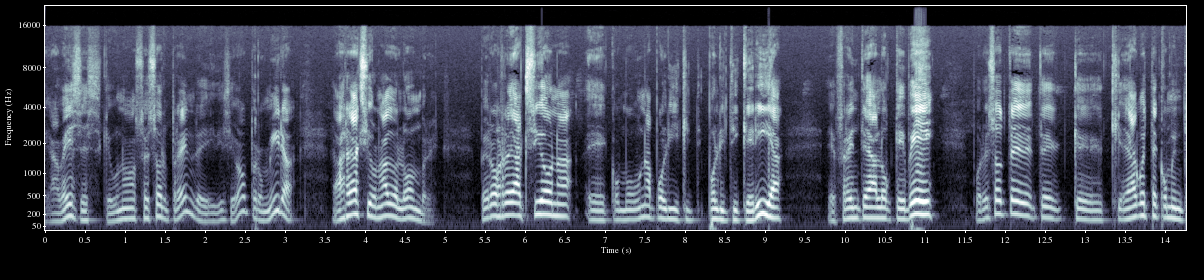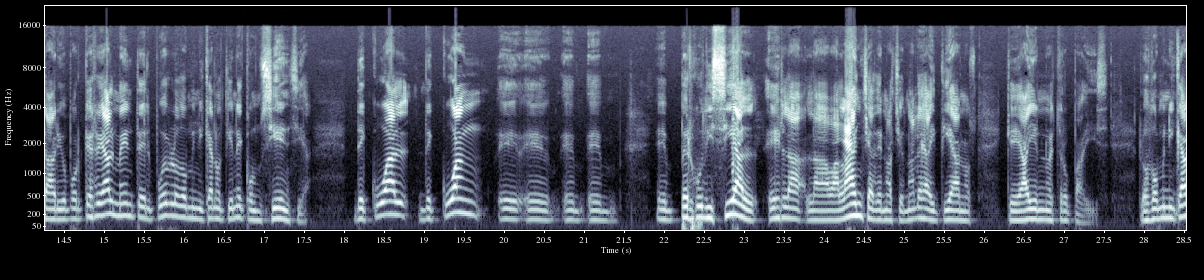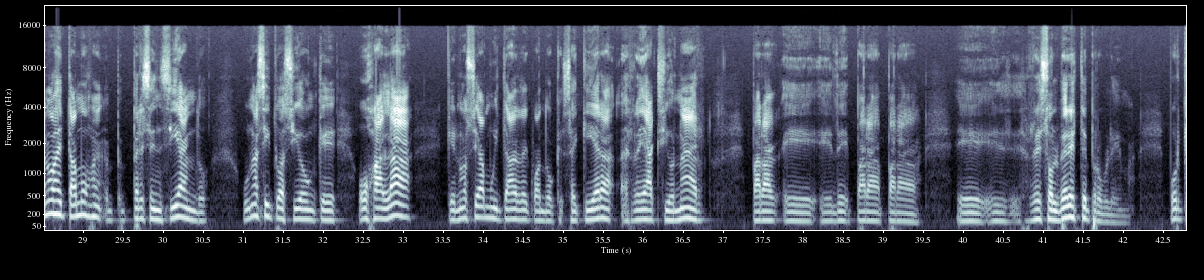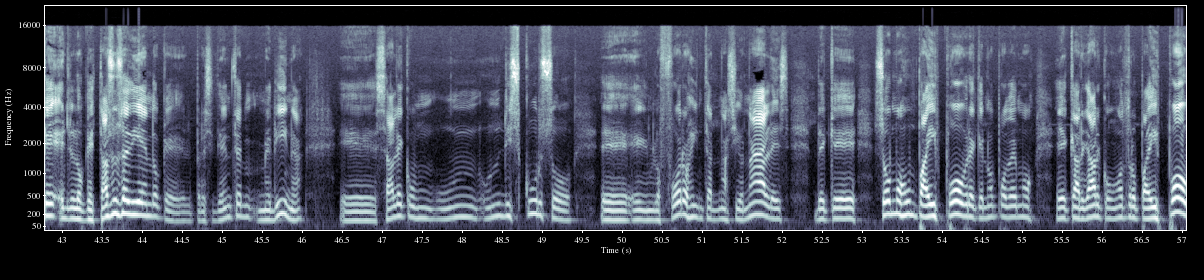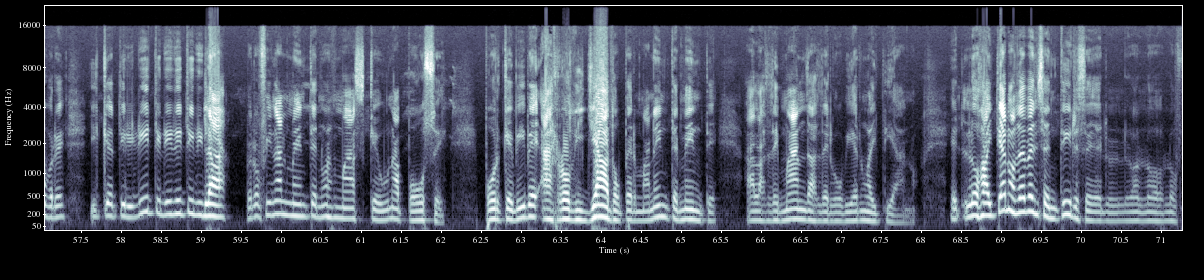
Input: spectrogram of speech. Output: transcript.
a veces que uno se sorprende y dice, oh, pero mira, ha reaccionado el hombre, pero reacciona como una politiquería frente a lo que ve por eso te, que, hago este comentario, porque realmente el pueblo dominicano tiene conciencia de cuál, de cuán eh, eh, eh, perjudicial es la, la, avalancha de nacionales haitianos que hay en nuestro país. Los dominicanos estamos presenciando una situación que ojalá que no sea muy tarde cuando se quiera reaccionar para, para, para eh, resolver este problema. Porque lo que está sucediendo, que el presidente Medina eh, sale con un, discurso eh, en los foros internacionales de que somos un país pobre, que no podemos cargar con otro país pobre y que tirirí, tirirí, tirilá, pero finalmente no es más que una pose, porque vive arrodillado permanentemente a las demandas del gobierno haitiano. Eh, los haitianos deben sentirse, los,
